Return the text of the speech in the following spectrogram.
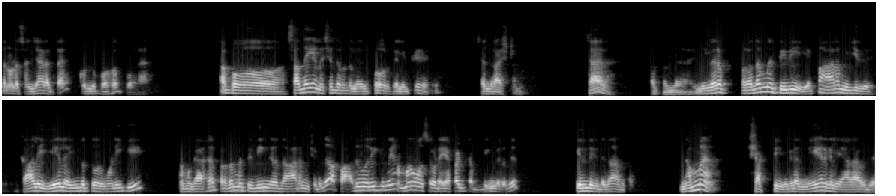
தன்னோட சஞ்சாரத்தை கொண்டு போக போறார். அப்போ சதய நட்சத்திரத்துல இருப்பவர்களுக்கு சந்திராஷ்டமம். சார் அப்போ இந்த நீ வேற பிரதம திதி எப்போ ஆரம்பிக்குது? காலை ஏழு ஐம்பத்தோரு மணிக்கு நமக்காக பிரதம திதிங்கிறது ஆரம்பிச்சிடுது. அப்போ அது வரைக்குமே அமாவாசையோட எஃபெக்ட் அப்படிங்கிறது இருந்துக்கிட்டு தான் இருக்கும். நம்ம சக்தி விகட நேர்கள் யாராவது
